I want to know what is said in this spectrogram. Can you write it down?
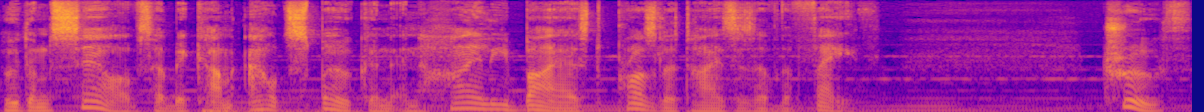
who themselves have become outspoken and highly biased proselytizers of the faith. Truth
